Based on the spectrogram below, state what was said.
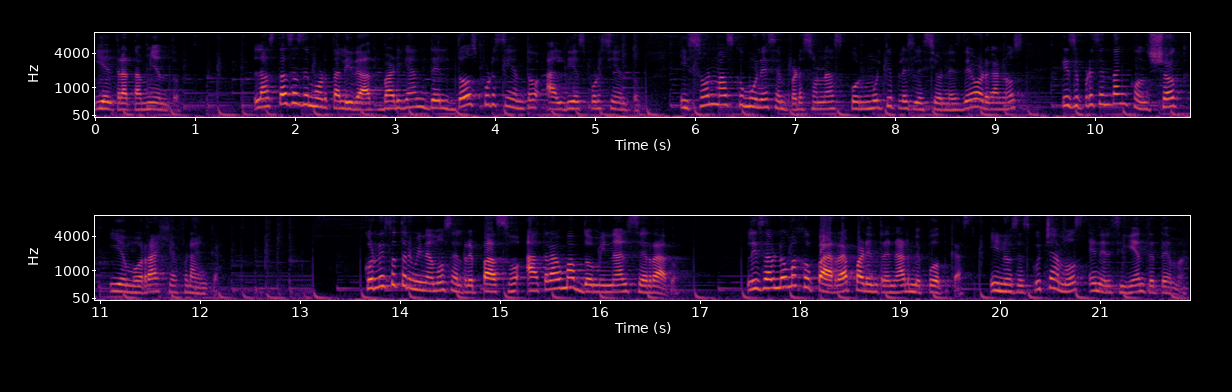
y el tratamiento. Las tasas de mortalidad varían del 2% al 10% y son más comunes en personas con múltiples lesiones de órganos que se presentan con shock y hemorragia franca. Con esto terminamos el repaso a trauma abdominal cerrado. Les habló Majo Parra para Entrenarme Podcast y nos escuchamos en el siguiente tema.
